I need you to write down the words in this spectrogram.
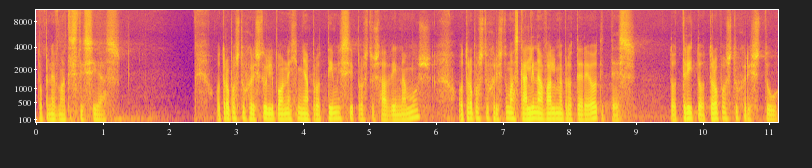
Το πνεύμα της θυσίας. Ο τρόπος του Χριστού λοιπόν έχει μια προτίμηση προς τους αδύναμους. Ο τρόπος του Χριστού μας καλεί να βάλουμε προτεραιότητες. Το τρίτο, ο τρόπος του Χριστού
